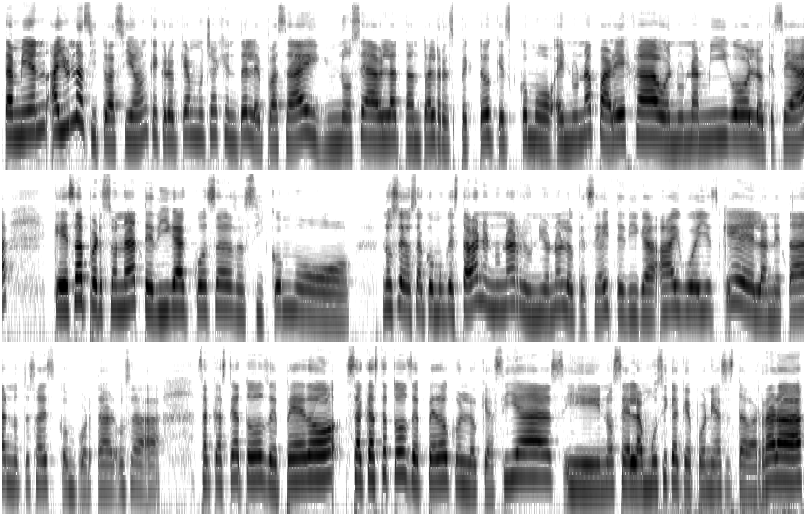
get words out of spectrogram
También hay una situación que creo que a mucha gente le pasa y no se habla tanto al respecto, que es como en una pareja o en un amigo, lo que sea, que esa persona te diga cosas así como, no sé, o sea, como que estaban en una reunión o lo que sea y te diga, ay, güey, es que la neta no te sabes comportar, o sea, sacaste a todos de pedo, sacaste a todos de pedo con lo que hacías y no sé, la música que ponías estaba rara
